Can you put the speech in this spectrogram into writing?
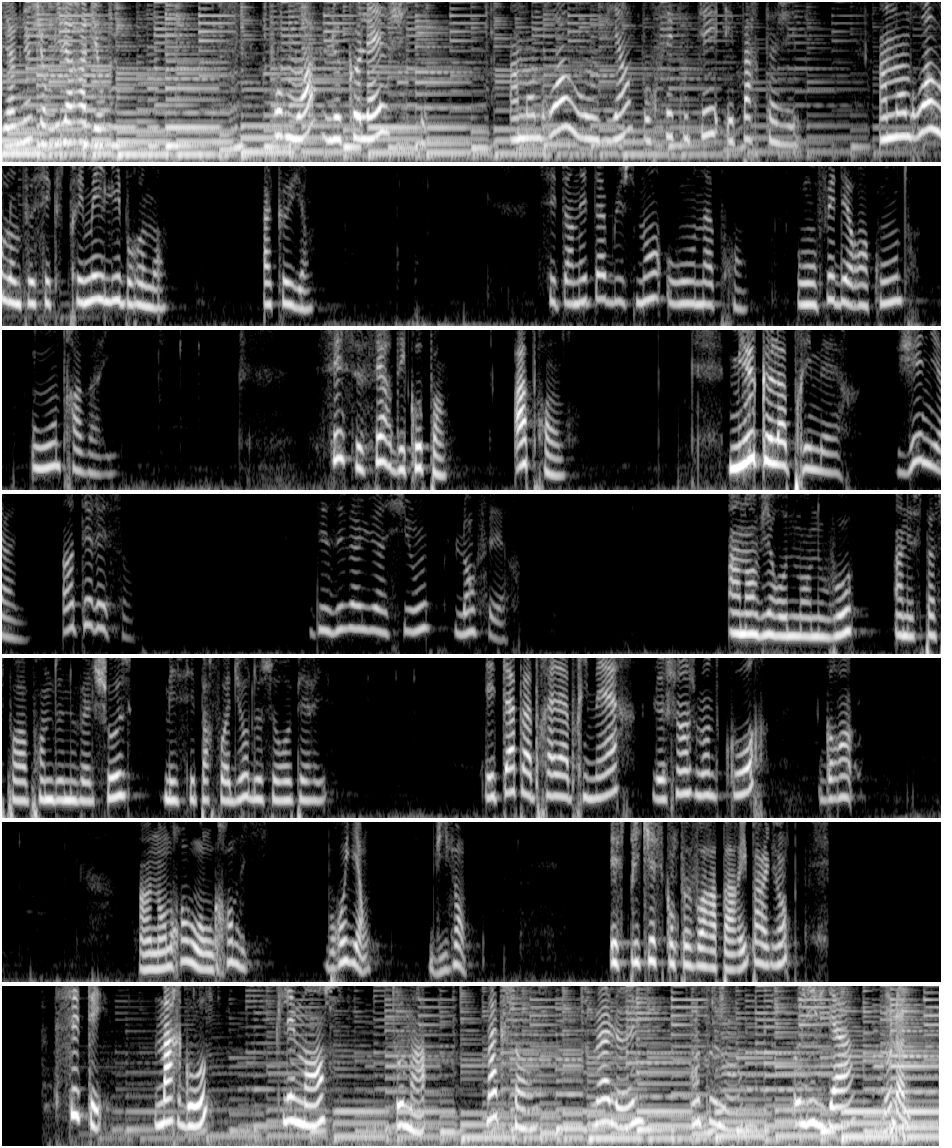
Bienvenue sur Villa Radio. Pour moi, le collège, c'est un endroit où on vient pour s'écouter et partager. Un endroit où l'on peut s'exprimer librement. Accueillant. C'est un établissement où on apprend, où on fait des rencontres, où on travaille. C'est se faire des copains. Apprendre. Mieux que la primaire. Génial. Intéressant. Des évaluations, l'enfer. Un environnement nouveau, un espace pour apprendre de nouvelles choses, mais c'est parfois dur de se repérer. L'étape après la primaire, le changement de cours, grand. Un endroit où on grandit, bruyant, vivant. Expliquer ce qu'on peut voir à Paris, par exemple. C'était Margot, Clémence, Thomas, Maxence, Malone, Antonin, Olivia, Lola.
